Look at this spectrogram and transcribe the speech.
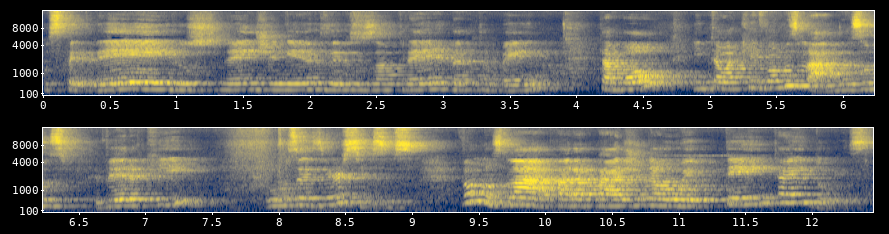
os pedreiros, né? Engenheiros, eles usam a trena também, tá bom? Então aqui vamos lá, nós vamos ver aqui os exercícios. Vamos lá para a página 82.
